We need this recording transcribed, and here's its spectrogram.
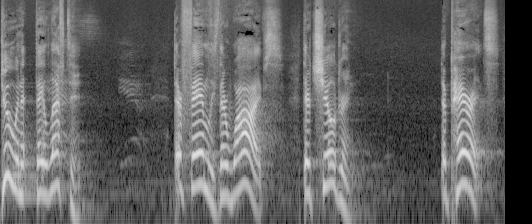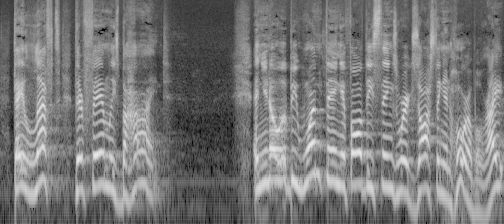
do, and they left it. Their families, their wives, their children, their parents they left their families behind. And you know, it would be one thing if all these things were exhausting and horrible, right?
